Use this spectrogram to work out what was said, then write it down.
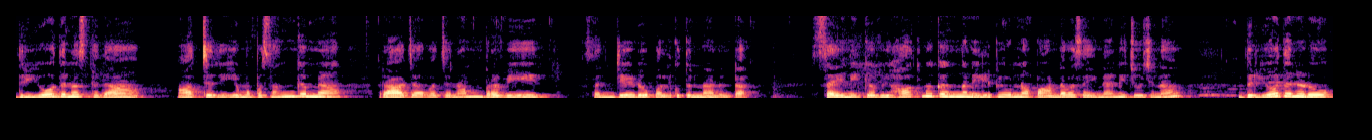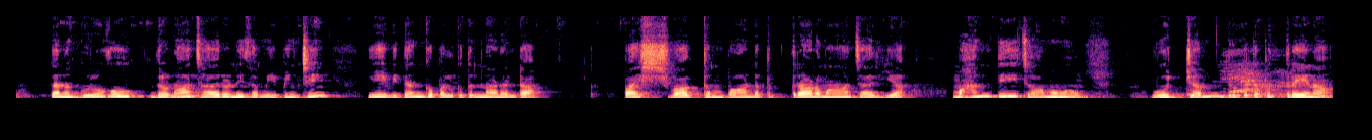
దుర్యోధనస్తదా ఆశ్చర్యముపసంగమ్య రాజా వచనం బ్రవీత్. సంజయుడు పలుకుతున్నాడంట. సైనిక వ్యూహాత్మకంగా నిలిపి ఉన్న పాండవ సైన్యాన్ని చూసిన దుర్యోధనుడు తన గురువు ద్రోణాచార్యుని సమీపించి ఈ విధంగా పలుకుతున్నాడంట. పశ్వాత్తం పాండపుత్రాణమాచార్య మహంతి చామము. ఊజ్జం ద్రుపదపుత్రేణ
